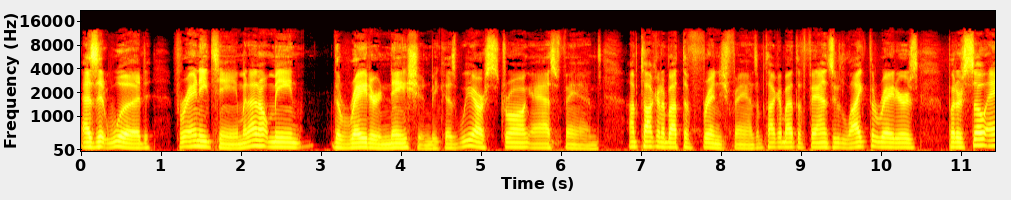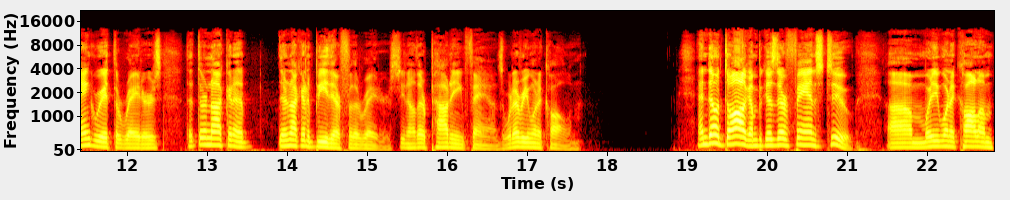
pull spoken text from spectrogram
as it would for any team. And I don't mean the Raider Nation because we are strong ass fans. I'm talking about the fringe fans. I'm talking about the fans who like the Raiders but are so angry at the Raiders that they're not going to they're not going to be there for the Raiders. You know, they're pouting fans, whatever you want to call them. And don't dog them because they're fans too. Um, what do you want to call them?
